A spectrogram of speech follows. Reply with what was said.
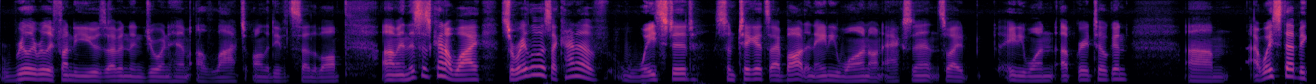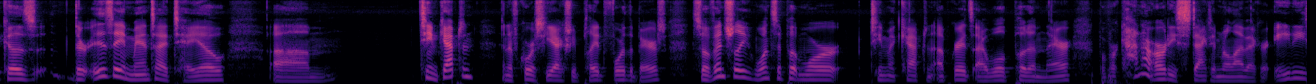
Really really fun to use. I've been enjoying him a lot on the defensive side of the ball. Um, and this is kind of why so ray lewis i kind of wasted some tickets. I bought an 81 on accident so i 81 upgrade token. Um, i wasted that because there is a manti te'o um, team captain and of course he actually played for the bears. So eventually once i put more team captain upgrades, I will put him there. But we're kind of already stacked at middle linebacker. 80,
